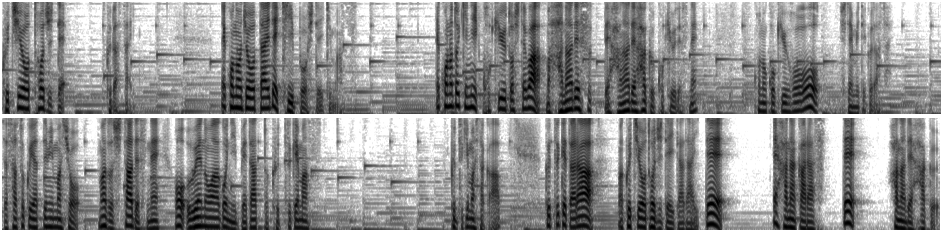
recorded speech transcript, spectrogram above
口を閉じてください。で、この状態でキープをしていきます。で、この時に呼吸としては、まあ、鼻で吸って鼻で吐く呼吸ですね。この呼吸法をしてみてください。じゃあ早速やってみましょう。まず舌ですね、を上の顎にベタッとくっつけます。くっつきましたか？くっつけたら、まあ、口を閉じていただいて、で鼻から吸って、鼻で吐く。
